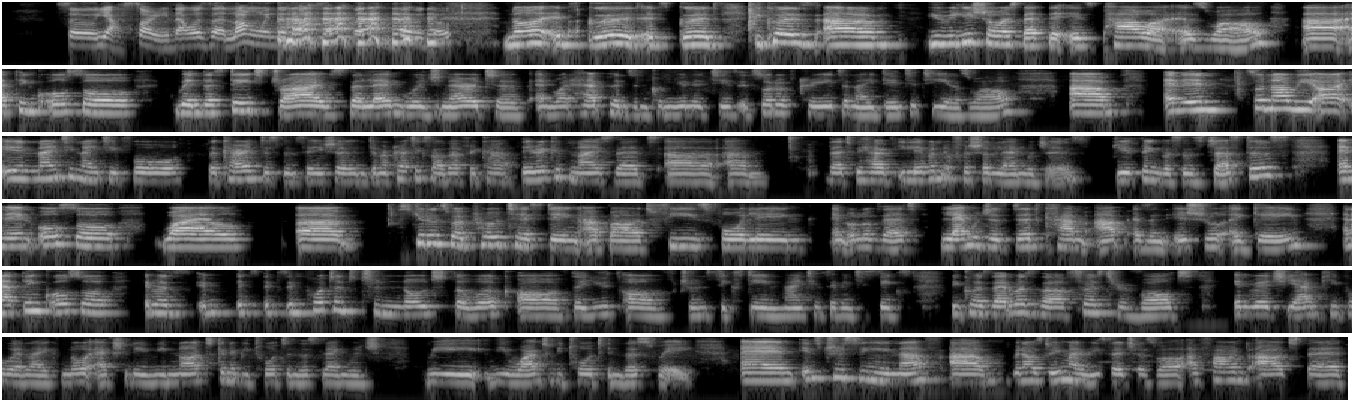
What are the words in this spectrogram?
So yeah, sorry, that was a long-winded answer, but there we go. No, it's good. It's good because um, you really show us that there is power as well. Uh, I think also when the state drives the language narrative and what happens in communities, it sort of creates an identity as well. Um, and then, so now we are in 1994, the current dispensation, Democratic South Africa, they recognize that uh, um, that we have 11 official languages. Do you think this is justice? And then also, while uh, students were protesting about fees falling and all of that, languages did come up as an issue again. And I think also it was it's it's important to note the work of the youth of June 16, 1976, because that was the first revolt in which young people were like, no, actually, we're not going to be taught in this language. We we want to be taught in this way. And interestingly enough, uh, when I was doing my research as well, I found out that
